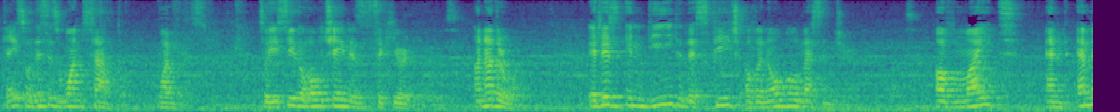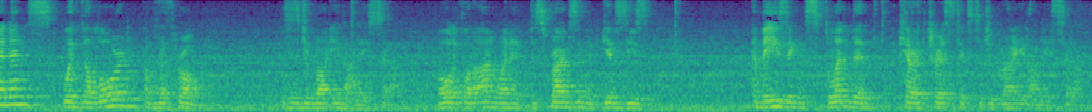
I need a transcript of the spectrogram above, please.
Okay, so this is one sample, one verse. So you see the whole chain is secured. Another one. It is indeed the speech of a noble messenger, of might and eminence with the Lord of the throne. This is Jibreel alayhi salam. The Holy Quran, when it describes him, it gives these amazing, splendid characteristics to Jibreel alayhi salam.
